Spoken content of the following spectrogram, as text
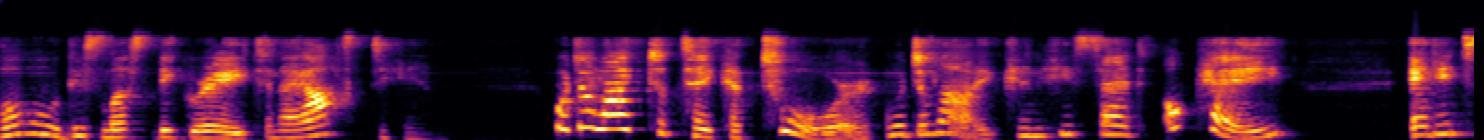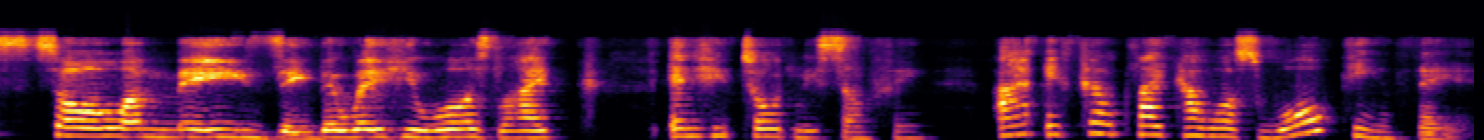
oh, this must be great. And I asked him, would you like to take a tour? Would you like? And he said, okay. And it's so amazing the way he was like, and he told me something. I, it felt like I was walking there.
